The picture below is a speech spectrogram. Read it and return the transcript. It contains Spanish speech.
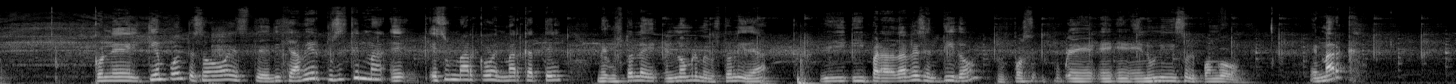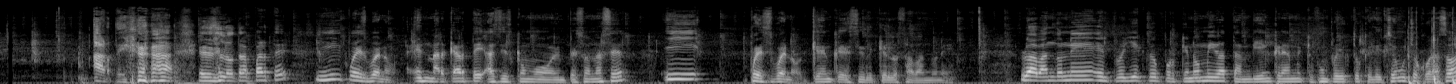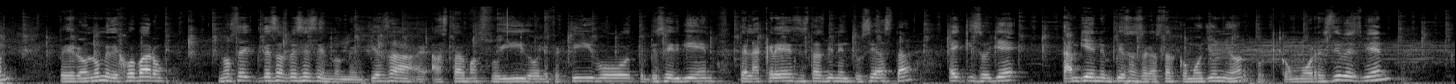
con el tiempo empezó, este, dije, a ver, pues es que eh, es un marco, enmárcate, me gustó el nombre, me gustó la idea, y, para darle sentido, pues, eh, eh, en un inicio le pongo enmarc, arte, esa es la otra parte, y pues bueno, enmarcarte, así es como empezó a nacer, y pues bueno, tengo que decirle que los abandoné. Lo abandoné el proyecto porque no me iba tan bien, créanme que fue un proyecto que le eché mucho corazón, pero no me dejó varo. No sé, de esas veces en donde empieza a estar más fluido el efectivo, te empieza a ir bien, te la crees, estás bien entusiasta, X o Y, también empiezas a gastar como junior, porque como recibes bien,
